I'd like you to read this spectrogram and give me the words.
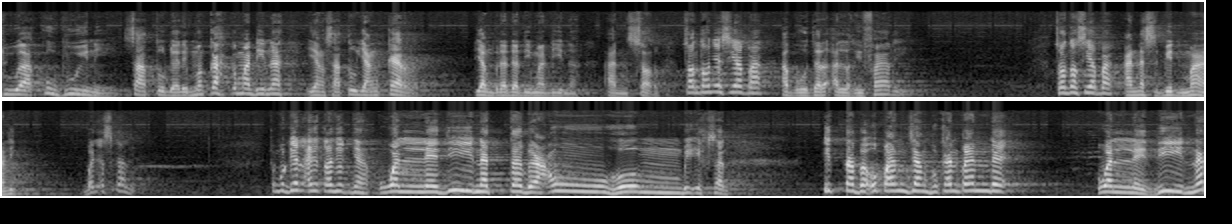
dua kubu ini, satu dari Mekah ke Madinah, yang satu yang ker yang berada di Madinah, Ansar. Contohnya siapa? Abu Dar Al-Ghifari. Contoh siapa? Anas bin Malik. Banyak sekali. Kemudian ayat selanjutnya, walladzina tabauhum bi ihsan. Ittaba'u panjang bukan pendek. Walladzina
